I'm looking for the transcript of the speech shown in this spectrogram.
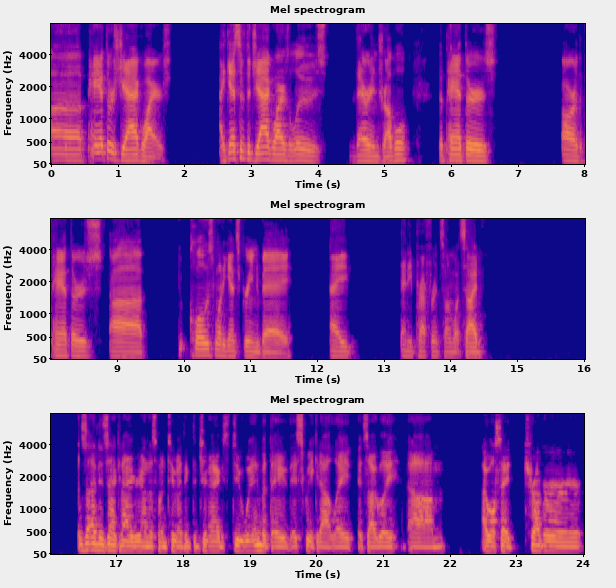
Uh Panthers, Jaguars. I guess if the Jaguars lose, they're in trouble. The Panthers are the Panthers. Uh close one against Green Bay. I any preference on what side? I think Zach and I agree on this one too. I think the Jags do win, but they they squeak it out late. It's ugly. Um, I will say Trevor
